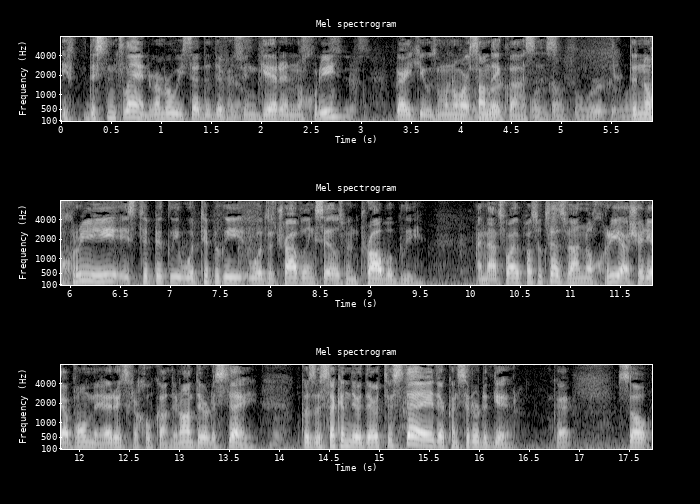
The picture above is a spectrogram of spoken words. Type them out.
if distant land. Remember, we said the difference yes. between Ger and Nochri? Yes. Very cute. It was one of our Sunday work, classes. The Nochri is typically, would typically, was a traveling salesman, probably. And that's why the Pasuk says, They're not there to stay. No. Because the second they're there to stay, they're considered a ger. Okay? so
